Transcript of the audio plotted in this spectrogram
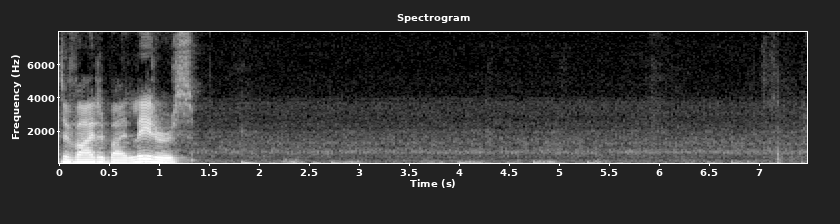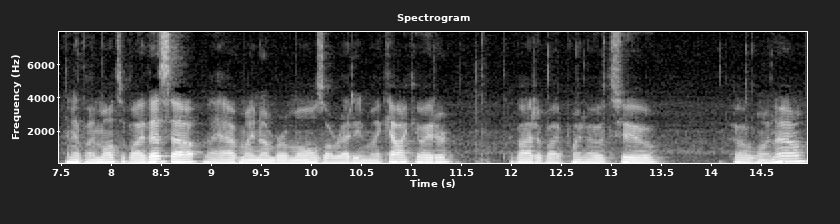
Divided by liters. And if I multiply this out, I have my number of moles already in my calculator, divided by 0.02010.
